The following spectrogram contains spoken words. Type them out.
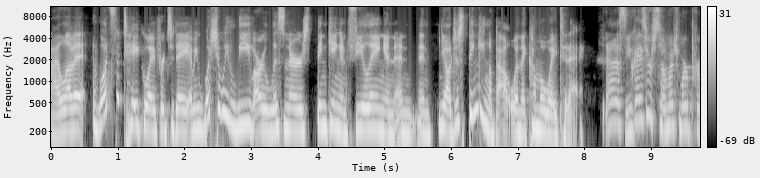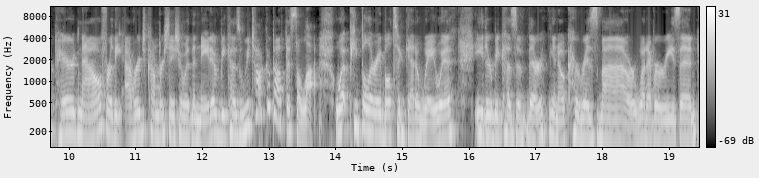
I love it. What's the takeaway for today? I mean, what should we leave our listeners thinking and feeling and and and you know, just thinking about when they come away today? Yes, you guys are so much more prepared now for the average conversation with a native because we talk about this a lot. What people are able to get away with, either because of their, you know, charisma or whatever reason,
